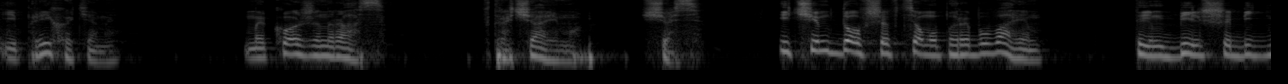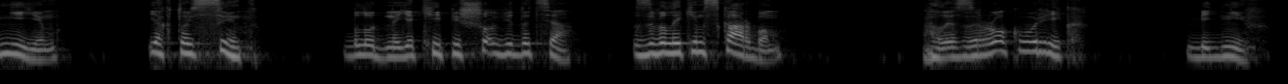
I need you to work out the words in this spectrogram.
і прихотями, ми кожен раз втрачаємо щось. І чим довше в цьому перебуваємо, тим більше біднієм, як той син блудний, який пішов від отця з великим скарбом, але з року у рік біднів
